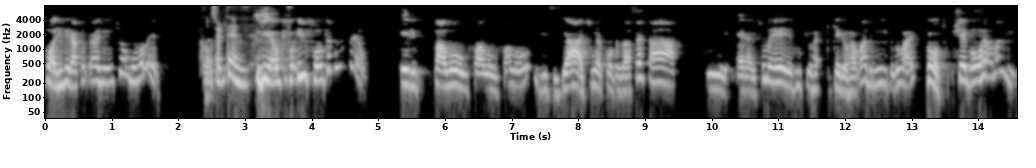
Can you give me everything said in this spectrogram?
pode virar contra a gente em algum momento. Com certeza. E é o que foi, e foi o que aconteceu. Ele falou, falou, falou, disse que ah, tinha contas a acertar, que era isso mesmo, que, o, que queria o Real Madrid e tudo mais. Pronto, chegou o Real Madrid.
